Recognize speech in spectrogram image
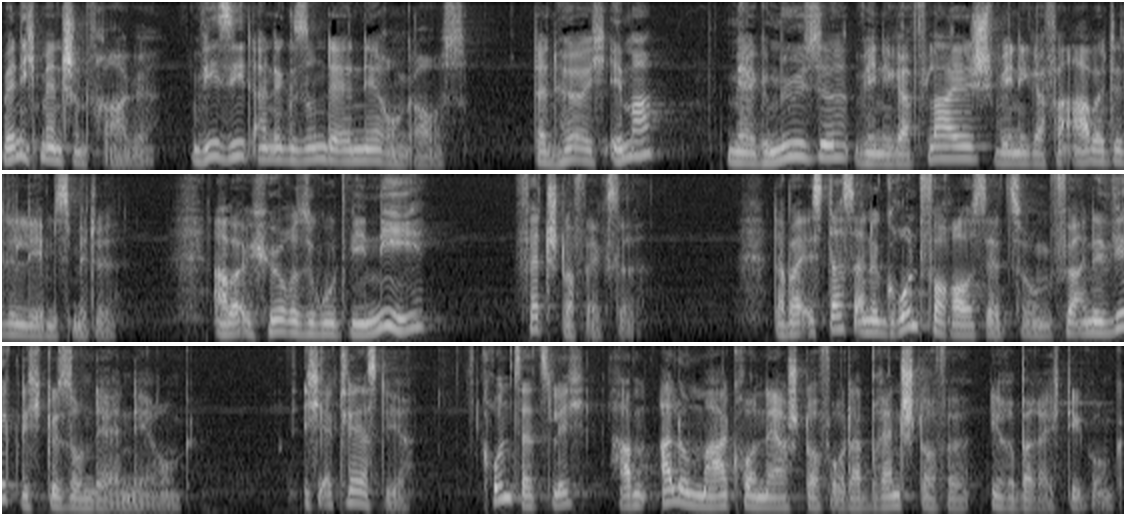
Wenn ich Menschen frage, wie sieht eine gesunde Ernährung aus? Dann höre ich immer mehr Gemüse, weniger Fleisch, weniger verarbeitete Lebensmittel. Aber ich höre so gut wie nie Fettstoffwechsel. Dabei ist das eine Grundvoraussetzung für eine wirklich gesunde Ernährung. Ich erkläre es dir. Grundsätzlich haben alle Makronährstoffe oder Brennstoffe ihre Berechtigung.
